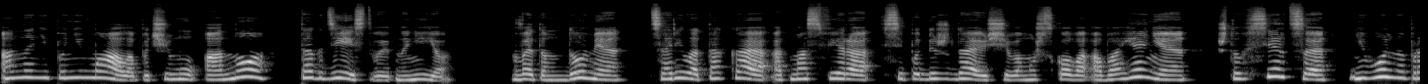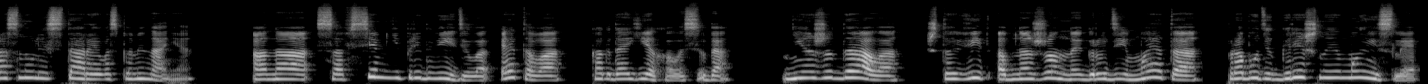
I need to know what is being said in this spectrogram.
она не понимала, почему оно так действует на нее. В этом доме царила такая атмосфера всепобеждающего мужского обаяния, что в сердце невольно проснулись старые воспоминания. Она совсем не предвидела этого, когда ехала сюда. Не ожидала, что вид обнаженной груди Мэта пробудит грешные мысли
